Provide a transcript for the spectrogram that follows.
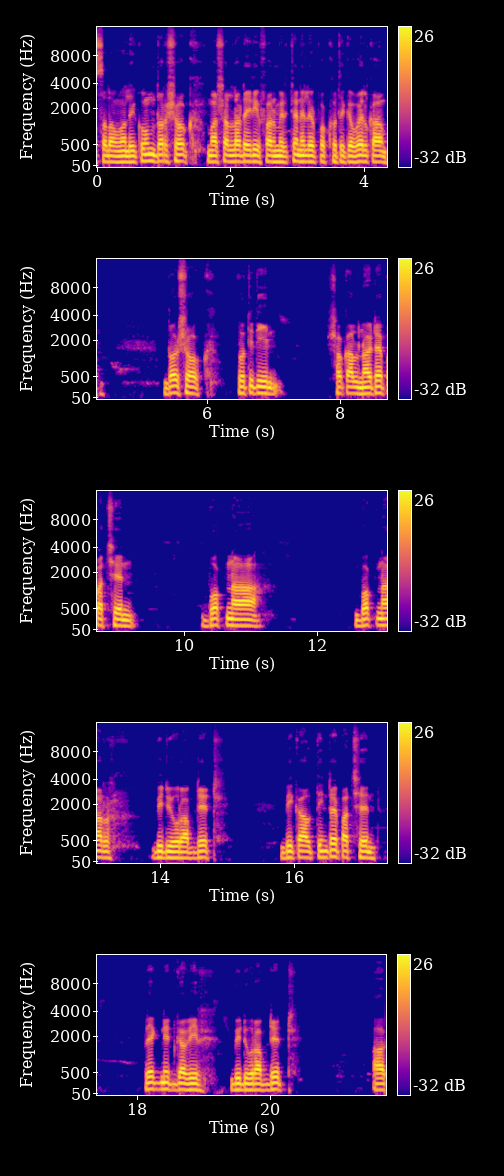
আসসালামু আলাইকুম। দর্শক মার্শাল্লাহ ডেইরি ফার্মের চ্যানেলের পক্ষ থেকে ওয়েলকাম। দর্শক, প্রতিদিন সকাল নয়টায় পাচ্ছেন বকনা, বকনার ভিডিওর আপডেট। বিকাল তিনটায় পাচ্ছেন প্রেগনেন্ট গাভীর ভিডিওর আপডেট। আর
